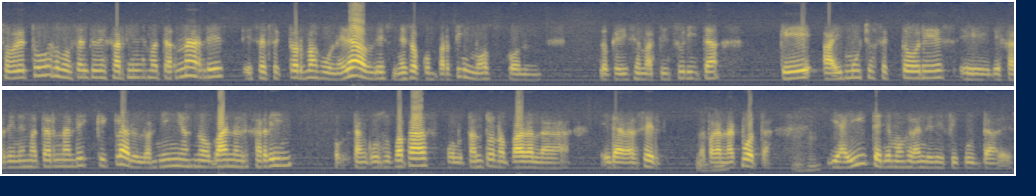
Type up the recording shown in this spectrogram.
sobre todo los docentes de jardines maternales, es el sector más vulnerable, en eso compartimos con lo que dice Martín Zurita, que hay muchos sectores eh, de jardines maternales que, claro, los niños no van al jardín porque están con sus papás, por lo tanto no pagan la, el arancel, no pagan la cuota. Y ahí tenemos grandes dificultades.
